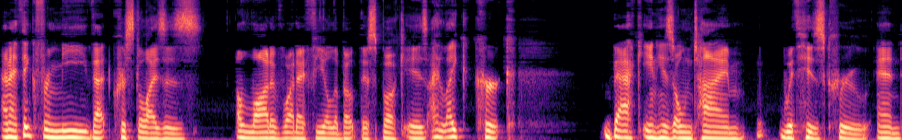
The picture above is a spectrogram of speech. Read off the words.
And I think for me that crystallizes a lot of what I feel about this book is I like Kirk back in his own time with his crew and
